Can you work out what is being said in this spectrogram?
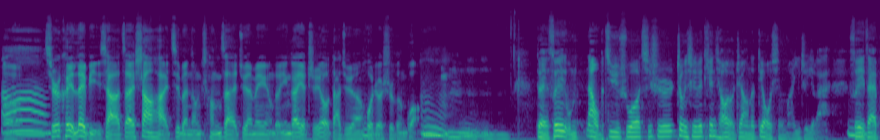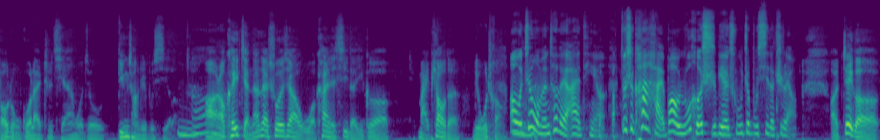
啊，其实可以类比一下，在上海基本能承载剧院魅影的，应该也只有大剧院或者是文广。嗯嗯嗯嗯，对，所以我们那我们继续说，其实正是因为天桥有这样的调性嘛，一直以来，所以在宝冢过来之前，我就盯上这部戏了。啊，然后可以简单再说一下我看戏的一个买票的流程。哦，这我们特别爱听，就是看海报如何识别出这部戏的质量。啊，这个。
